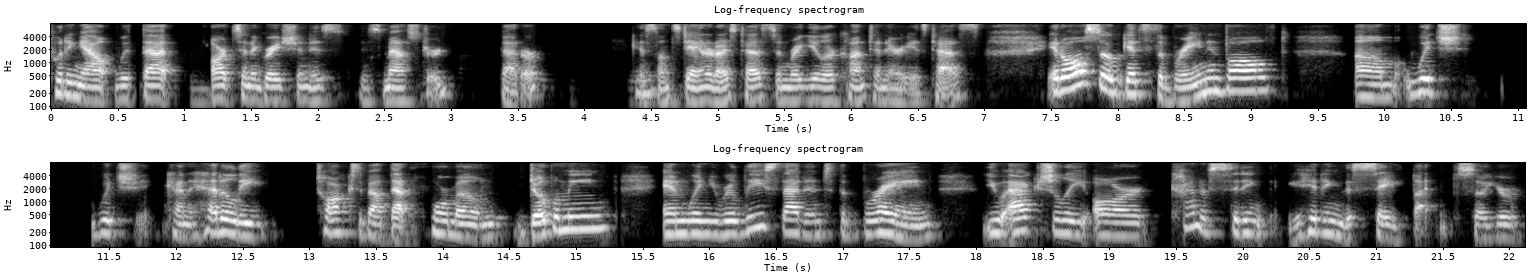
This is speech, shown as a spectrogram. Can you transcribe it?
putting out with that arts integration is is mastered better. I guess on standardized tests and regular content areas tests. It also gets the brain involved, um, which which kind of headily talks about that hormone dopamine. And when you release that into the brain, you actually are kind of sitting, hitting the save button. So you're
